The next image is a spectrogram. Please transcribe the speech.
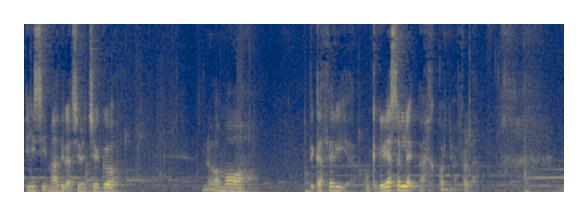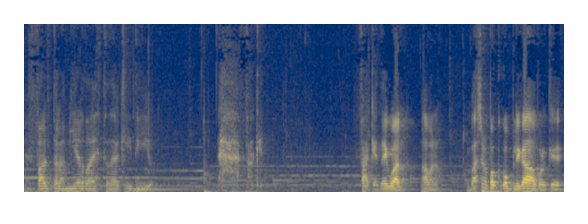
Y sin más dilación, chicos, nos vamos de cacería. Aunque quería hacerle... Ah, coño, me falta. Me falta la mierda esta de aquí, tío. Ah, fuck it. Fuck it, da igual. Vámonos. Va a ser un poco complicado porque...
